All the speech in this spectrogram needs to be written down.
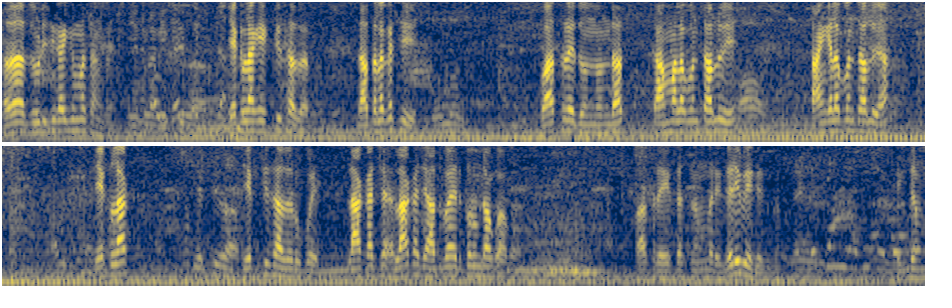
दादा जोडीची काय किंमत सांगताय? एक लाख एकतीस हजार. एक लाख एकतीस हजार. दाताला कशी वासर आहे दोन दोन दात. कामाला पण चालू आहे. हो. टांग्याला पण चालू आहे एक लाख एकतीस हजार. एकतीस हजार रुपये. लाखाच्या लाखाच्या हात बाहेर करून टाकू आपण. वासर एकच नंबर आहे. गरीब आहे का एकदम? एकदम?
